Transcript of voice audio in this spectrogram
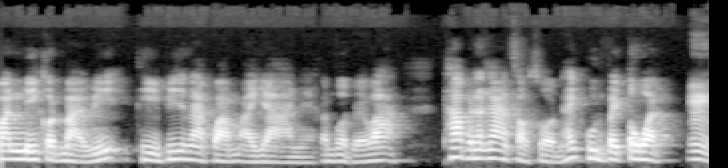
มันมีกฎหมายวิธีพิจารณาความอาญาเนี่ยกำหนดไว้ว่า ถ้าพนักงานสอบสวนให้คุณไปตรวจอืม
